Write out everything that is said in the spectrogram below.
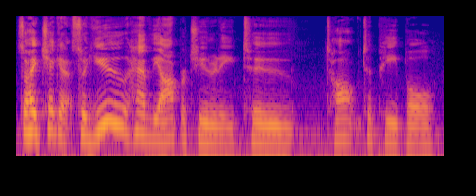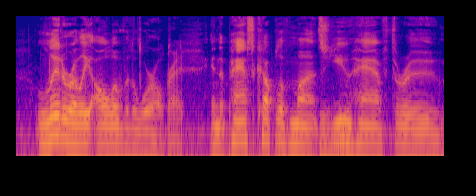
So hey, check it out. So you have the opportunity to talk to people literally all over the world. Right. In the past couple of months, you have through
